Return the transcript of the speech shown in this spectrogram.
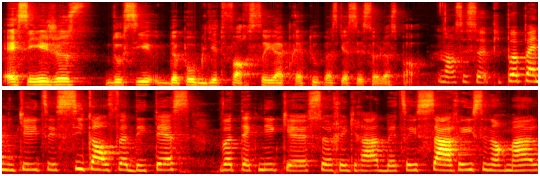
Essayez juste d'aussi de pas oublier de forcer après tout parce que c'est ça le sport. Non, c'est ça. Puis pas paniquer, tu sais, si quand vous faites des tests, votre technique euh, se régrade, ben tu sais, ça arrive, c'est normal.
